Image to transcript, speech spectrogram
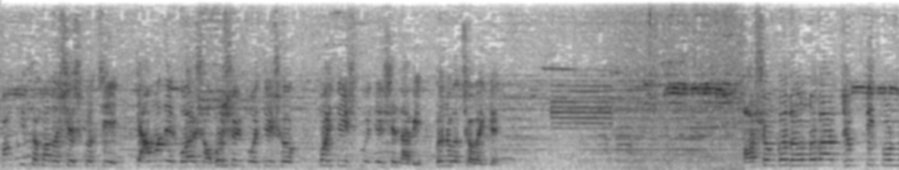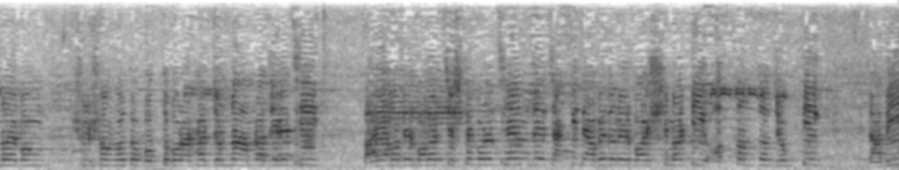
সংক্ষিপ্ত কথা শেষ করছি যে আমাদের বয়স অবশ্যই পঁয়ত্রিশ হোক, পঁয়ত্রিশ পঁয়ত্রিশের দাবি। ধন্যবাদ সবাইকে। অসংখ্য ধন্যবাদ, যুক্তিপূর্ণ এবং সুসংহত বক্তব্য রাখার জন্য আমরা জেনেছি। ভাই আমাদের বলার চেষ্টা করেছেন যে চাকরিতে আবেদনের বয়স সীমাটি অত্যন্ত যৌক্তিক দাবি।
